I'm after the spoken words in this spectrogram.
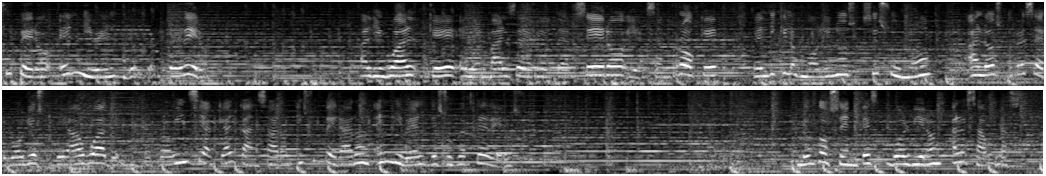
superó el nivel del vertedero. Al igual que el embalse de Río Tercero y el San Roque, el dique Los Molinos se sumó a los reservorios de agua de nuestra provincia que alcanzaron y superaron el nivel de sus vertederos. Los docentes volvieron a las aulas.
